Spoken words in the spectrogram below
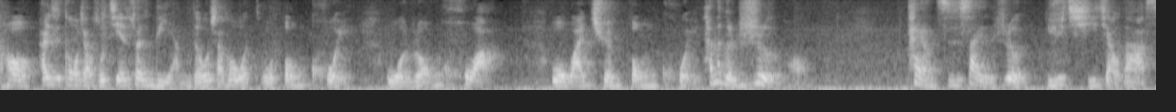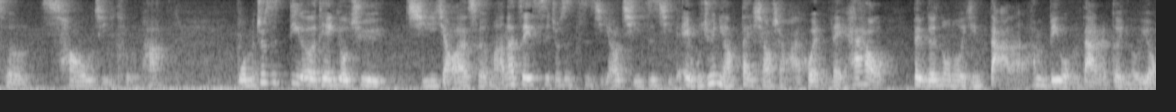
然后他一直跟我讲说今天算是凉的。我想说我我崩溃，我融化。我完全崩溃，他那个热哦，太阳直晒的热，你去骑脚踏车超级可怕。我们就是第二天又去骑脚踏车嘛，那这一次就是自己要骑自己的。哎，我觉得你要带小小孩会很累，还好贝贝跟诺诺已经大了，他们比我们大人更有用，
